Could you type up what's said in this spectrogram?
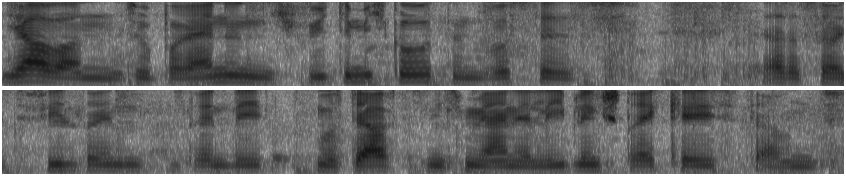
Ja, war ein super Rennen. Ich fühlte mich gut und wusste, dass, ja, dass heute viel drin, drin liegt. Ich wusste auch, dass es nicht meine Lieblingsstrecke ist und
